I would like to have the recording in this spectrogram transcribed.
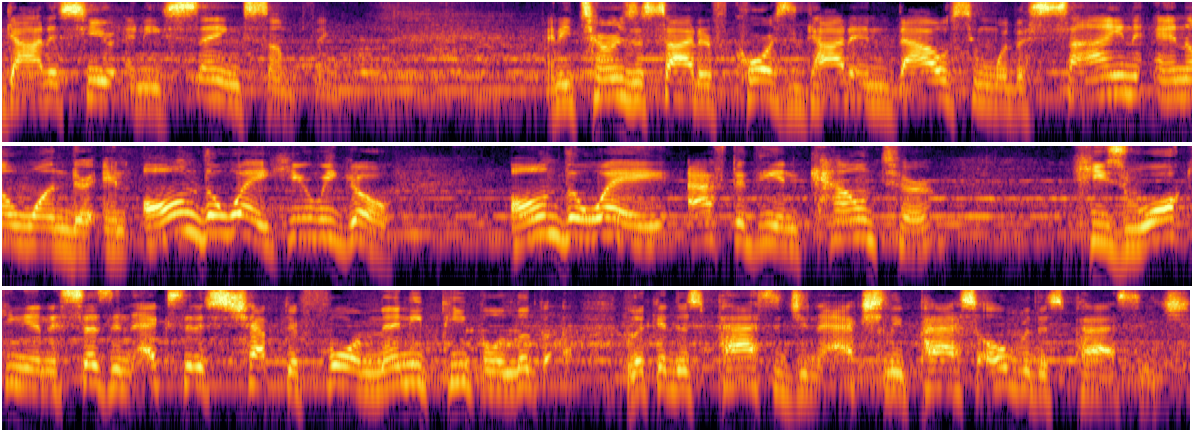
God is here and he's saying something. And he turns aside, of course, God endows him with a sign and a wonder. And on the way, here we go. On the way, after the encounter, he's walking and it says in Exodus chapter 4 many people look look at this passage and actually pass over this passage.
